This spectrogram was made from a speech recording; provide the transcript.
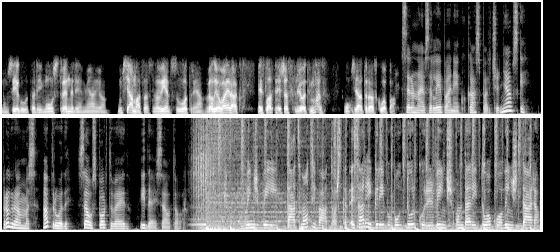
mums iegūt arī mūsu treneriem, jā, jo mums jāmācās no viens otra, jā. Vēl jau vairāk mēs latvieši esam ļoti maz, mums jāturās kopā. Sarunājos ar liepainieku Kasparu Čerņavski, programmas atrodi savu sporta veidu idejas autoru. Viņš bija tāds motivators, ka es arī gribu būt tur, kur ir viņš un darīt to, ko viņš dara.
